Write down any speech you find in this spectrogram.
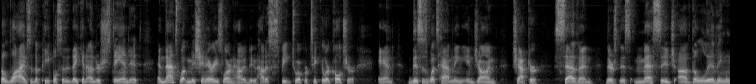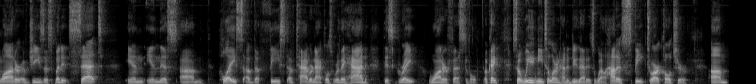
the lives of the people so that they can understand it And that's what missionaries learn how to do, how to speak to a particular culture. And this is what's happening in John chapter 7. There's this message of the living water of Jesus, but it's set in, in this um, place of the Feast of Tabernacles where they had this great water festival. Okay, so we need to learn how to do that as well, how to speak to our culture. Um,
